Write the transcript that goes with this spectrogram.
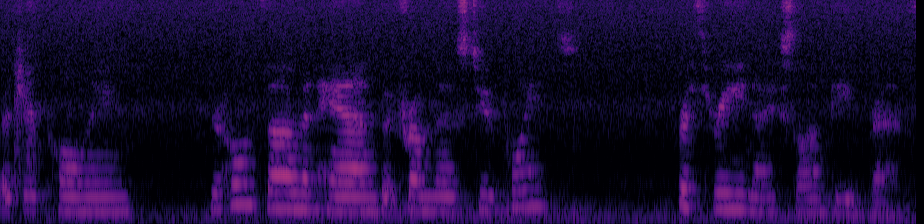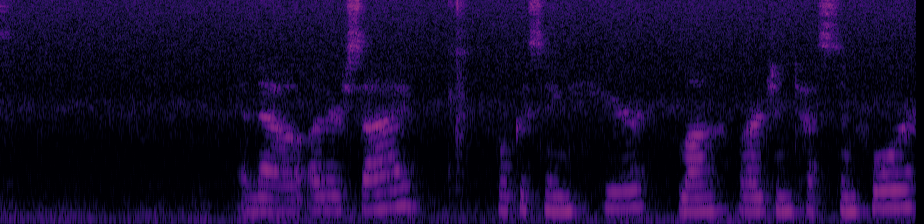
but you're pulling your whole thumb and hand, but from those two points for three nice long deep breaths. And now other side, focusing here, lung, large intestine 4,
